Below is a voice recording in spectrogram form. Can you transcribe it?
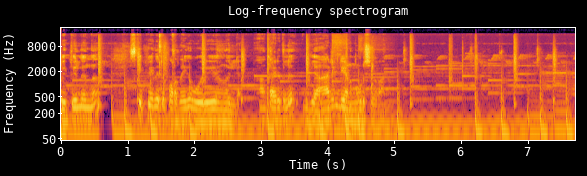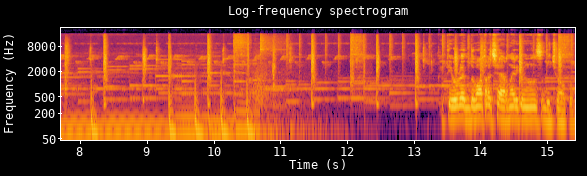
ഭിത്തിയിൽ നിന്ന് സ്കിപ്പ് ചെയ്തിട്ട് പുറത്തേക്ക് പോരുകയോ ഒന്നുമില്ല ആ കാര്യത്തിൽ ഗ്യാരണ്ടിയാണ് നൂറ് ശതമാനം. ഭിത്തിയോട് എന്തുമാത്രം ചേർന്നിരിക്കുന്നതെന്ന് ശ്രദ്ധിച്ചു നോക്കും.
